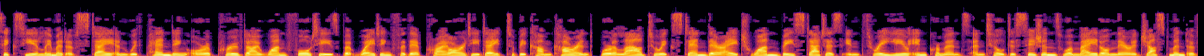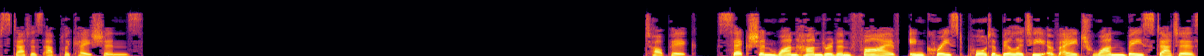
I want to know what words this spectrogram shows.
six-year limit of stay and with pending or approved I-140s but waiting for their priority date to become current, were allowed to extend their H-1B status in three-year increments until decisions were made on their adjustment of status applications. Section 105 – Increased portability of H-1B status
